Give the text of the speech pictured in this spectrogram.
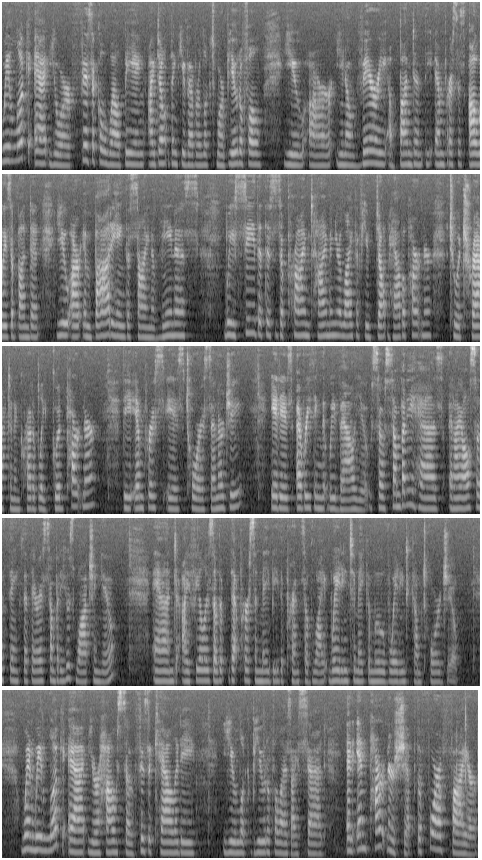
We look at your physical well being. I don't think you've ever looked more beautiful. You are, you know, very abundant. The Empress is always abundant. You are embodying the sign of Venus. We see that this is a prime time in your life if you don't have a partner to attract an incredibly good partner. The Empress is Taurus energy it is everything that we value. So somebody has, and I also think that there is somebody who's watching you, and I feel as though the, that person may be the Prince of Light, waiting to make a move, waiting to come towards you. When we look at your house of physicality, you look beautiful, as I said. And in partnership, the Four of Fire,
